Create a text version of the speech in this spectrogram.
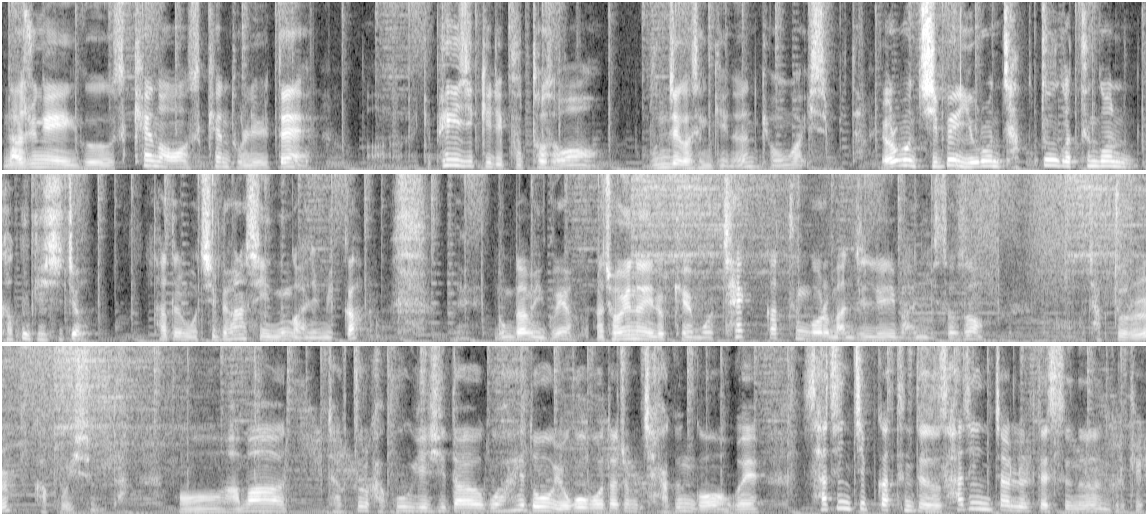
나중에 그 스캐너 스캔 돌릴 때 아, 이렇게 페이지끼리 붙어서 문제가 생기는 경우가 있습니다. 여러분 집에 이런 작두 같은 건 갖고 계시죠? 다들 뭐 집에 하나씩 있는 거 아닙니까? 네, 농담이고요. 아, 저희는 이렇게 뭐 책 같은 거를 만질 일이 많이 있어서 어, 작두를 갖고 있습니다. 어, 아마 작두를 갖고 계시다고 해도 요거보다 좀 작은 거 왜 사진집 같은 데서 사진 자를 때 쓰는 그렇게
